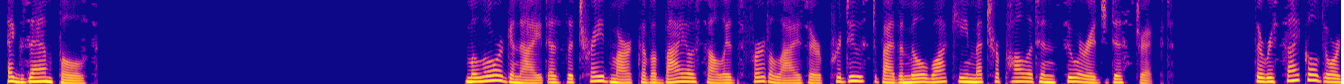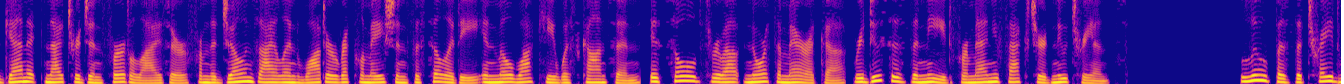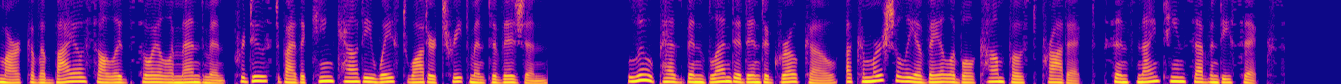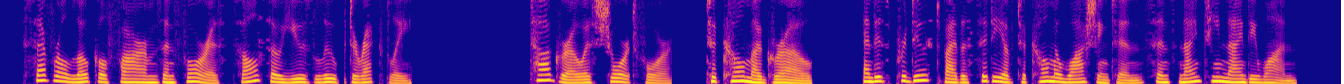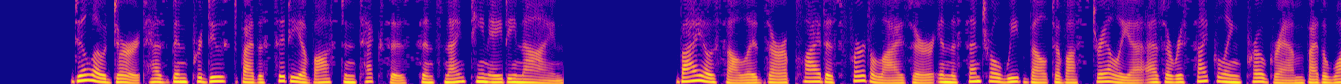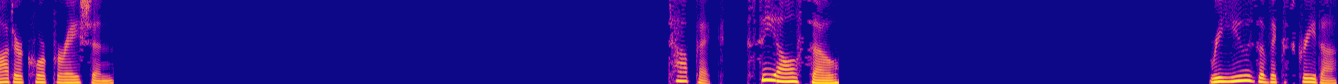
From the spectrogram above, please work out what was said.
Examples Milorganite is the trademark of a biosolids fertilizer produced by the Milwaukee Metropolitan Sewerage District. The recycled organic nitrogen fertilizer from the Jones Island Water Reclamation Facility in Milwaukee, Wisconsin, is sold throughout North America, reduces the need for manufactured nutrients. Loop is the trademark of a biosolid soil amendment produced by the King County Wastewater Treatment Division. Loop has been blended into Groco, a commercially available compost product, since 1976. Several local farms and forests also use Loop directly. Tagro is short for Tacoma Grow and is produced by the city of Tacoma, Washington since 1991. Dillo dirt has been produced by the city of Austin, Texas since 1989. Biosolids are applied as fertilizer in the central wheat belt of Australia as a recycling program by the Water Corporation. See also. Reuse of excreta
